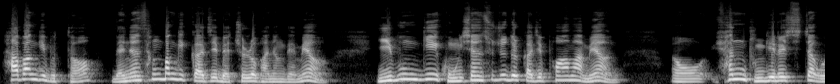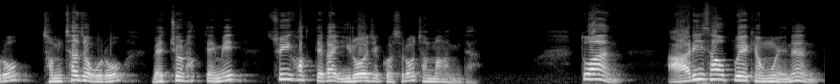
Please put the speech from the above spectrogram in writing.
하반기부터 내년 상반기까지 매출로 반영되며 2분기 공시한 수주들까지 포함하면 어, 현 분기를 시작으로 점차적으로 매출 확대 및 수익 확대가 이루어질 것으로 전망합니다. 또한 아리 사업부의 경우에는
